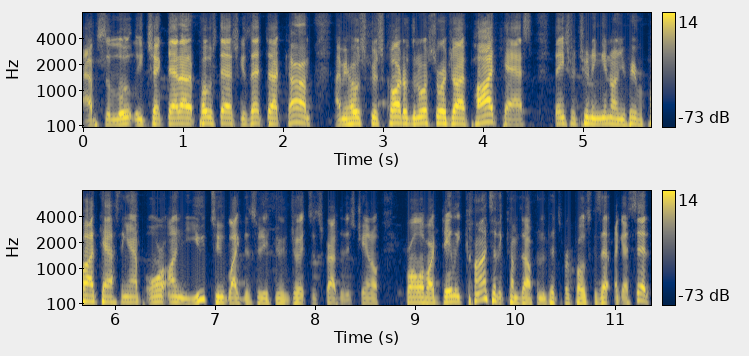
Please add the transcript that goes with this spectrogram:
Absolutely. Check that out at post-gazette.com. I'm your host, Chris Carter of the North Shore Drive podcast. Thanks for tuning in on your favorite podcasting app or on YouTube. Like this video if you enjoyed. Subscribe to this channel for all of our daily content that comes out from the Pittsburgh Post Gazette. Like I said,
